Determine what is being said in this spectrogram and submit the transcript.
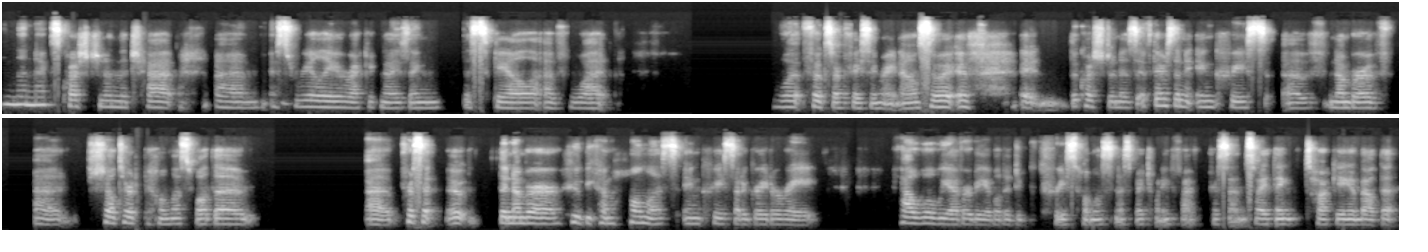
And the next question in the chat um, is really recognizing the scale of what what folks are facing right now. So if it, the question is if there's an increase of number of uh, sheltered homeless while the uh, percent, uh, the number who become homeless increase at a greater rate, how will we ever be able to decrease homelessness by 25%? So I think talking about that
